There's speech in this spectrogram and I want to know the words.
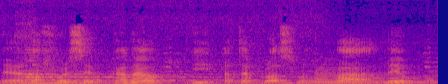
né, a dar força aí pro canal e até a próxima. Valeu!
